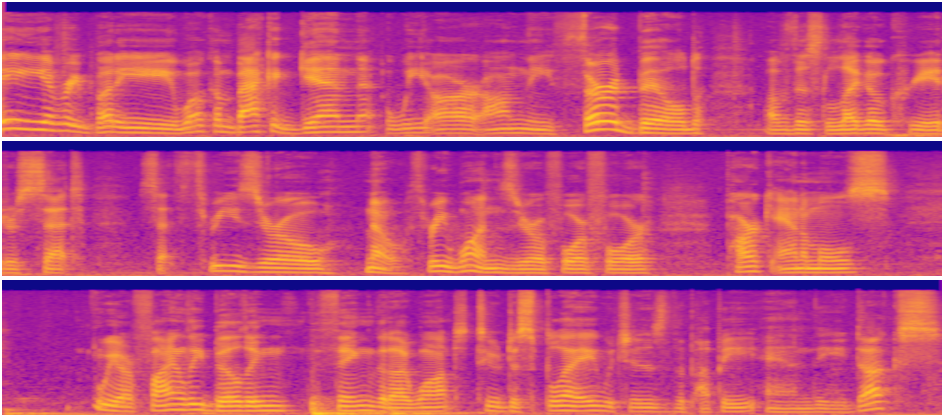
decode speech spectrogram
Hey everybody, welcome back again. We are on the third build of this LEGO Creator set, set 30, no, 31044, Park Animals. We are finally building the thing that I want to display, which is the puppy and the ducks.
